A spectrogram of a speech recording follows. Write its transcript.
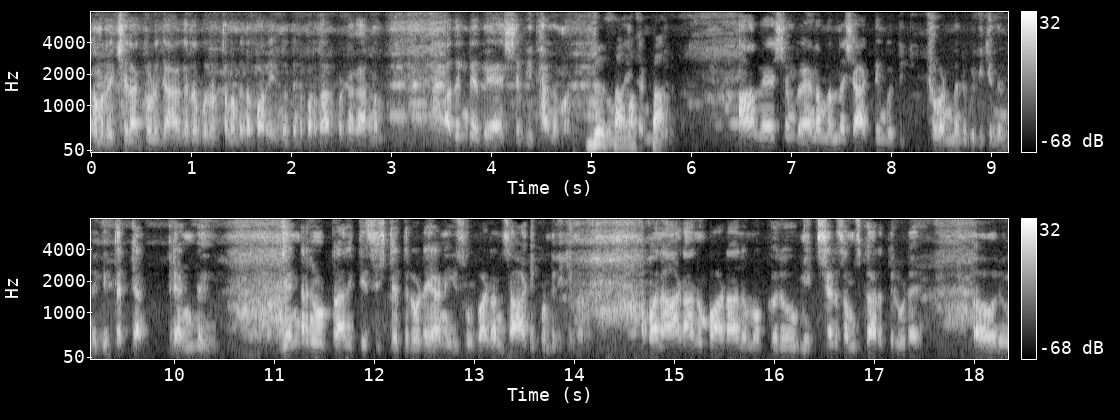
നമ്മൾ രക്ഷിതാക്കളോട് ജാഗ്രത പുലർത്തണം എന്ന് പറയുന്നതിന് പ്രധാനപ്പെട്ട കാരണം അതിന്റെ വേഷവിധാനമാണ്. ഇത് സമസ്ത. ആ വേഷം വേണമെന്ന ശാഠ്യം ഗവൺമെന്റ് പിടിക്കുന്നുണ്ടെങ്കിൽ തെറ്റാണ്. രണ്ട് ജെൻഡർ ന്യൂട്രാലിറ്റി സിസ്റ്റത്തിലൂടെയാണ് ഈ സൂബാണൻസ് ആടിക്കൊണ്ടിരിക്കുന്നത്. അപ്പൊ ആടാനും പാടാനും ഒക്കെ ഒരു മിക്സഡ് സംസ്കാരത്തിലൂടെ ഒരു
